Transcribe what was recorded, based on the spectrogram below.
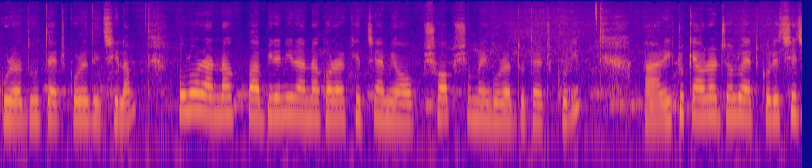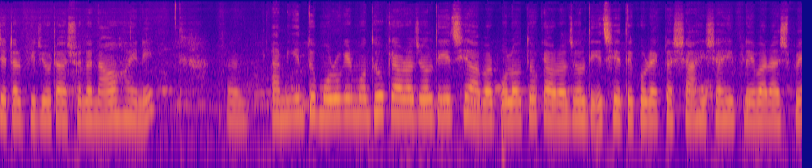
গুঁড়া দুধ অ্যাড করে দিয়েছিলাম। পোলো রান্না বা বিরিয়ানি রান্না করার ক্ষেত্রে আমি সব সময় গুঁড়া দুধ অ্যাড করি। আর একটু কেওড়ার জলও অ্যাড করেছি, যেটার ভিডিওটা আসলে নেওয়া হয়নি। আমি কিন্তু মোরগের মধ্যেও কেওড়া জল দিয়েছি, আবার পোলাওতেও কেওড়া জল দিয়েছি। এতে করে একটা শাহি শাহি ফ্লেভার আসবে।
